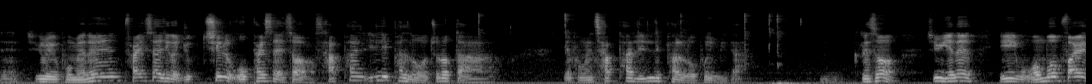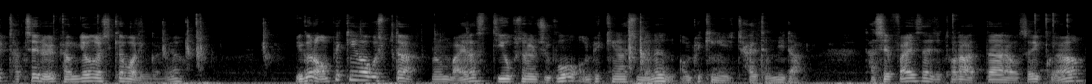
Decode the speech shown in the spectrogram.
네, 지금 여기 보면은 파일 사이즈가 67584에서 48128로 줄었다. 네, 보면 48128로 보입니다. 음, 그래서 지금 얘는 이 원본 파일 자체를 변경을 시켜버린 거예요. 이걸 언패킹 하고 싶다. 그럼 마이너스 D 옵션을 주고 언패킹 하시면은 언패킹이 잘 됩니다. 다시 파일 사이즈 돌아왔다라고 써 있고요.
